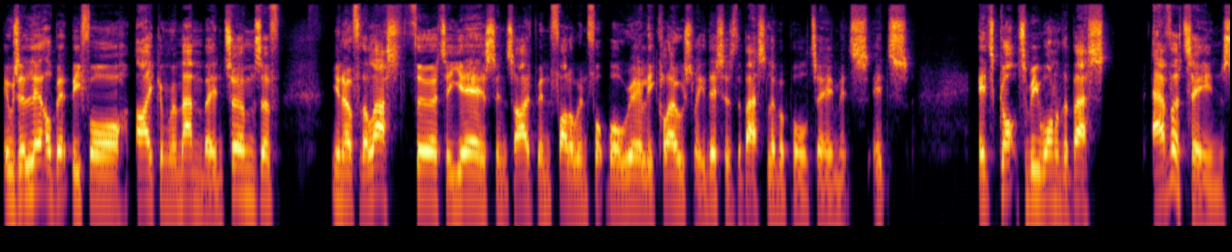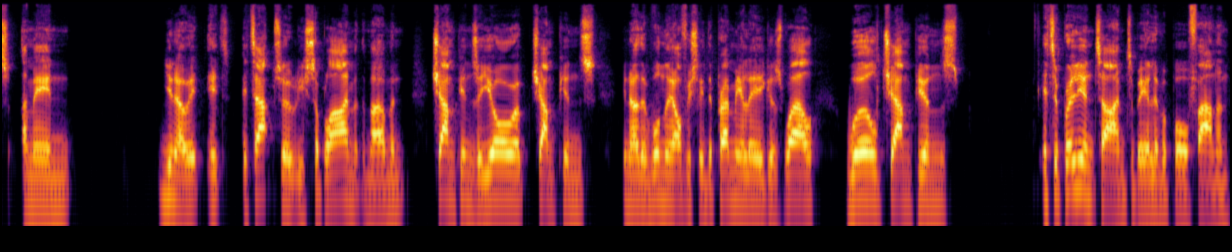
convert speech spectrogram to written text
it was a little bit before I can remember in terms of, you know, for the last 30 years since I've been following football really closely, this is the best Liverpool team. It's it's it's got to be one of the best ever teams. I mean, you know, it, it's it's absolutely sublime at the moment. Champions of Europe, champions. You know, they've won the, obviously the Premier League as well. World champions. It's a brilliant time to be a Liverpool fan, and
